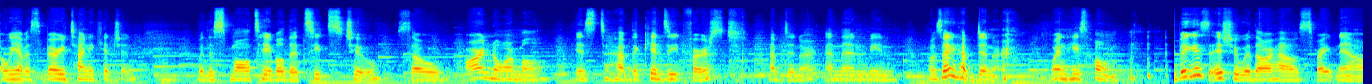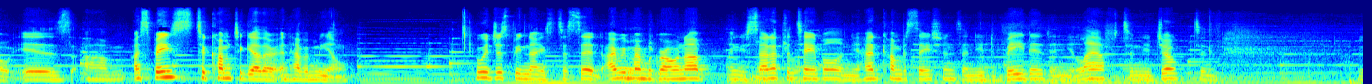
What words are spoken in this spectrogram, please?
We have a very tiny kitchen with a small table that seats two. So our normal is to have the kids eat first, have dinner, and then me and Jose have dinner when he's home. the biggest issue with our house right now is um, a space to come together and have a meal. It would just be nice to sit. I remember growing up and you sat at the table and you had conversations and you debated and you laughed and you joked and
